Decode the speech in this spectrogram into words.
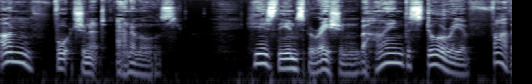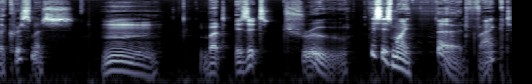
unfortunate animals. Here's the inspiration behind the story of Father Christmas. Hmm, but is it true? This is my third fact.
